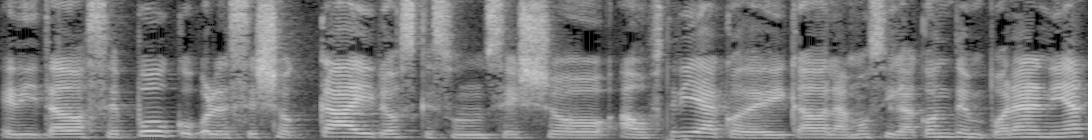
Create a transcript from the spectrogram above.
editado hace poco por el sello Kairos, que es un sello austríaco dedicado a la música contemporánea,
